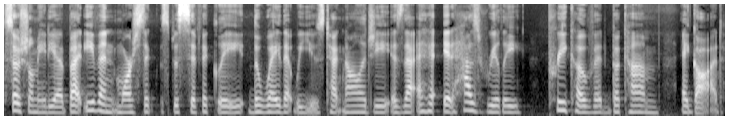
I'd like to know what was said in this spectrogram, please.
social media, but even more s- specifically, the way that we use technology is that it- it has really pre COVID become a God.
